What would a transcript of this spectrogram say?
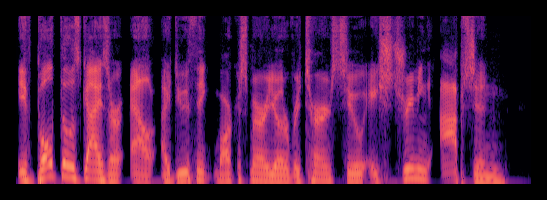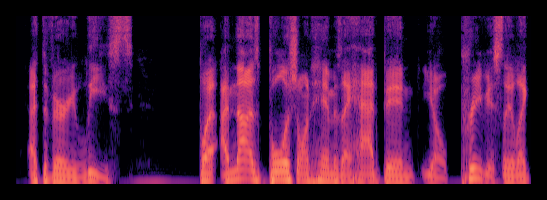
if both those guys are out, I do think Marcus Mariota returns to a streaming option at the very least. But I'm not as bullish on him as I had been, you know, previously, like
